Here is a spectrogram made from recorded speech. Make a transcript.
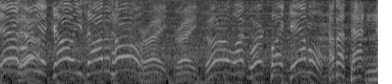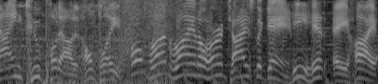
Yeah, there you go. He's out at home. Right, right. Oh, what work by Gamble. How about that 9-2 putout at home plate? Home run, Ryan O'Hearn ties the game. He hit a high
